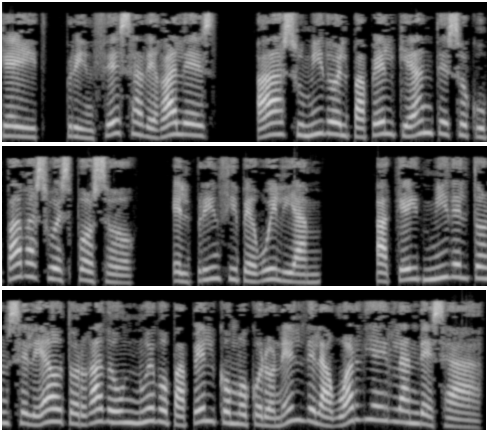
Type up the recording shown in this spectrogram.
Kate, princesa de Gales, ha asumido el papel que antes ocupaba su esposo, el príncipe William. A Kate Middleton se le ha otorgado un nuevo papel como coronel de la Guardia Irlandesa.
